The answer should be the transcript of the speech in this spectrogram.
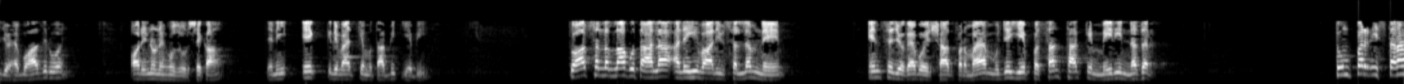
جو ہے، وہ حاضر ہوئے۔ اور انہوں نے حضور سے کہا یعنی ایک روایت کے مطابق یہ بھی۔ تو آپ صلی اللہ تعالی علیہ وآلہ وسلم نے ان سے جو ہے وہ ارشاد فرمایا، مجھے یہ پسند تھا کہ میری نظر تم پر اس طرح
